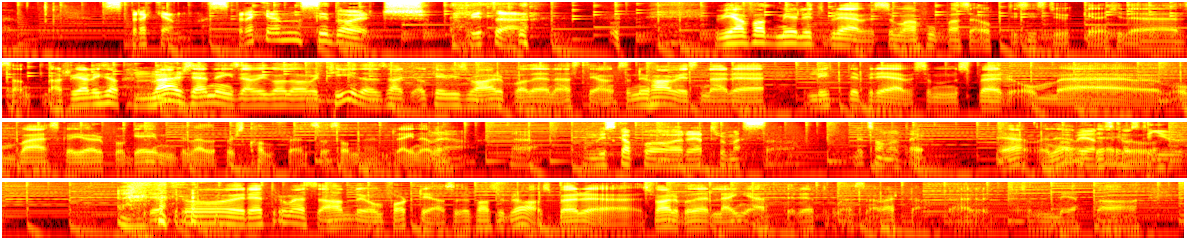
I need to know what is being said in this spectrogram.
Sprekken. Sprekken si Deutsch. Bitte. Vi har fått mye lyttebrev som har hopa seg opp de siste ukene, er ikke det sant, Lars? Vi har liksom, Hver sending så har vi gått over tid og sagt ok, vi svarer på det neste gang. Så nå har vi sånn der uh, lyttebrev som spør om, uh, om hva jeg skal gjøre på Game Developers Conference og sånn, regner jeg med. Ja, ja. Om vi skal på retromesse og litt sånne ting. Ja, men ja, Hva vi det ønsker er oss til jul. Retro, Retromesse handler jo om fortida, så det passer bra å spørre, svare på det lenge etter retromesse har vært der. Det er sånn meta,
